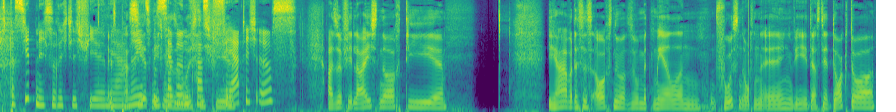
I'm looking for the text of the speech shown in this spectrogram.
Es passiert nicht so richtig viel mehr. Es ne? passiert Jetzt, wo nicht mehr so richtig fast viel. fertig ist. Also vielleicht noch die. Ja, aber das ist auch nur so mit mehreren Fußnoten irgendwie, dass der Doktor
